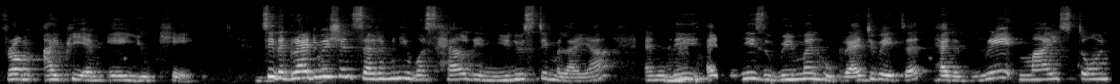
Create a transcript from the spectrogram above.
from IPMA UK. See, the graduation ceremony was held in University Malaya, and, mm-hmm. the, and these women who graduated had a great milestone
